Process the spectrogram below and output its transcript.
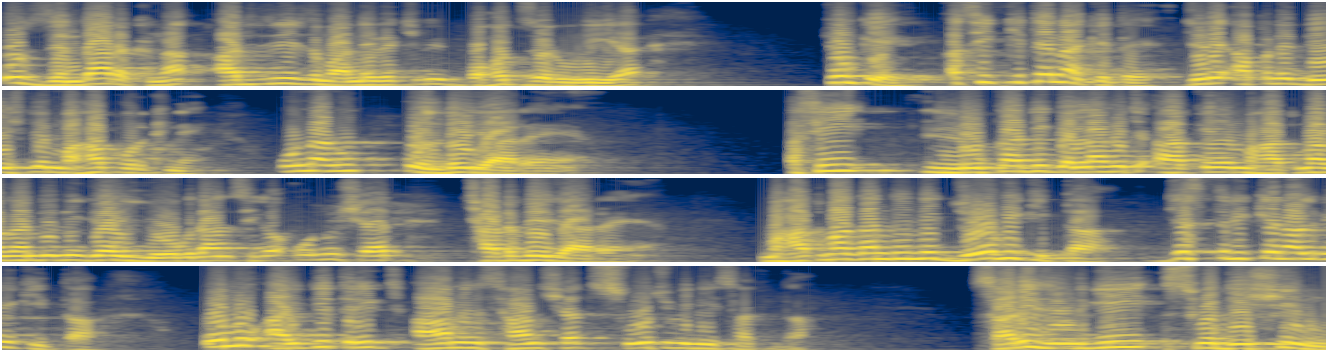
ਉਹ ਜ਼ਿੰਦਾ ਰੱਖਣਾ ਅੱਜ ਦੇ ਜ਼ਮਾਨੇ ਵਿੱਚ ਵੀ ਬਹੁਤ ਜ਼ਰੂਰੀ ਹੈ। ਕਿਉਂਕਿ ਅਸੀਂ ਕਿਤੇ ਨਾ ਕਿਤੇ ਜਿਹੜੇ ਆਪਣੇ ਦੇਸ਼ ਦੇ ਮਹਾਪੁਰਖ ਨੇ, ਉਹਨਾਂ ਨੂੰ ਭੁੱਲਦੇ ਜਾ ਰਹੇ ਹਾਂ। ਅਸੀਂ ਲੋਕਾਂ ਦੀ ਗੱਲਾਂ ਵਿੱਚ ਆ ਕੇ ਮਹਾਤਮਾ ਗਾਂਧੀ ਦੀ ਜਿਹੜਾ ਯੋਗਦਾਨ ਸੀਗਾ, ਉਹਨੂੰ ਸ਼ਾਇਦ ਛੱਡਦੇ ਜਾ ਰਹੇ ਹਾਂ। ਮਹਾਤਮਾ ਗਾਂਧੀ ਨੇ ਜੋ ਵੀ ਕੀਤਾ, ਜਿਸ ਤਰੀਕੇ ਨਾਲ ਵੀ ਕੀਤਾ, ਉਹਨੂੰ ਅੱਜ ਦੀ ਤਰੀਕ 'ਚ ਆਮ ਇਨਸਾਨ ਸ਼ਾਇਦ ਸੋਚ ਵੀ ਨਹੀਂ ਸਕਦਾ। ਸਾਰੀ ਜ਼ਿੰਦਗੀ ਸਵਦੇਸ਼ੀ ਨੂੰ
